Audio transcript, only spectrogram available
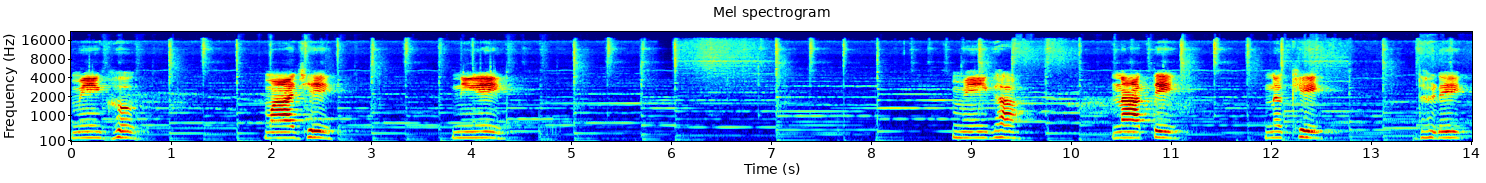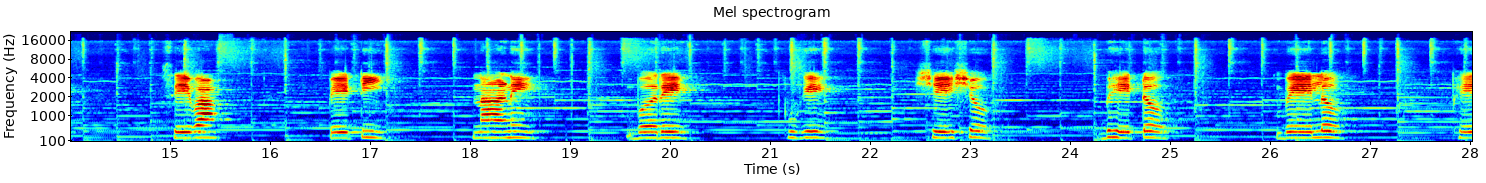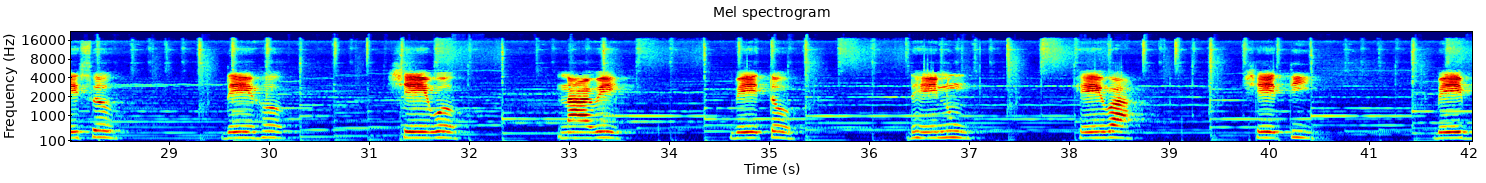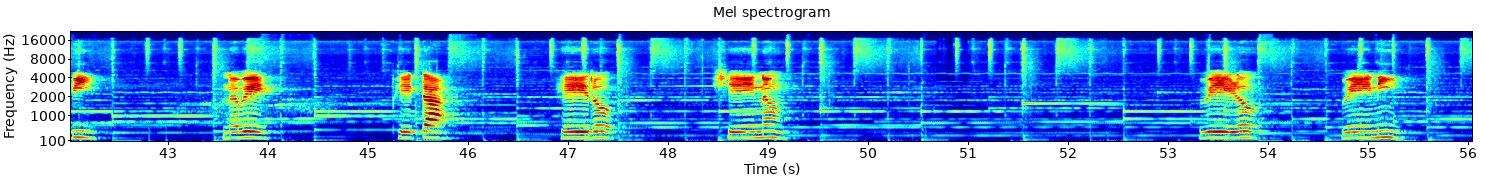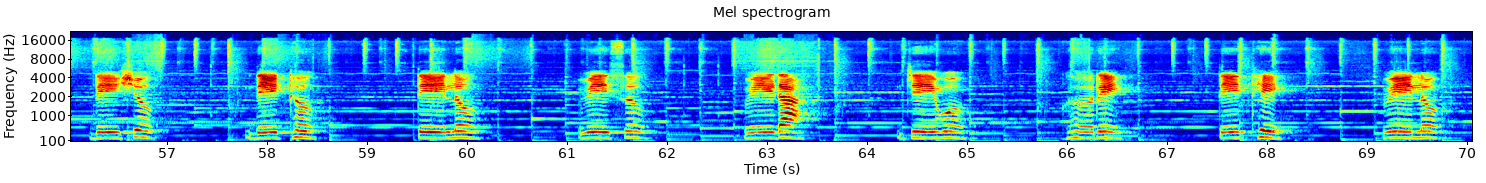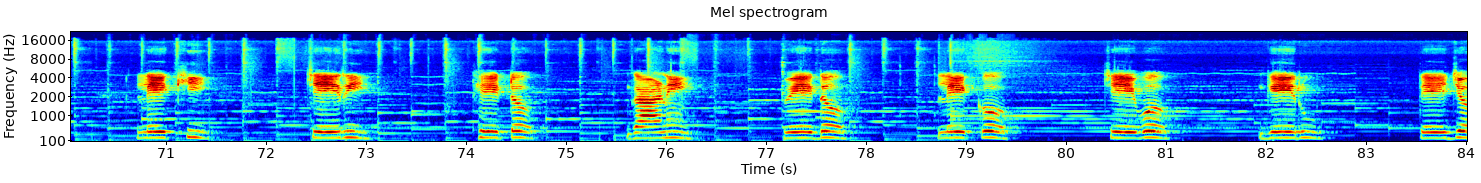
मेघ माझे निळे. मेघा नाते नखे धडे सेवा. पेटी नाणे बरे फुगे शेष भेट बेल फेस देह शेव नावे बेत धेनू हेवा शेती बेबी नवे फेटा हेर शेण वेळ वेणी देश देठ तेल वेस वेडा जेव घरे तेथे वेल लेखी चेरी थेट गाणे वेद लेक चेव गेरू तेज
